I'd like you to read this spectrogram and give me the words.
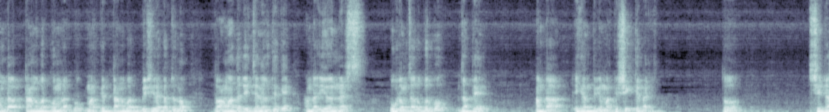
আমরা টার্নওভার কম রাখব? মার্কেট টার্নওভার বেশি রাখার জন্য তো আমাদের এই চ্যানেল থেকে আমরা ইউএনএস প্রোগ্রাম চালু করব যাতে আমরা এখান থেকে মার্কেট শিখতে পারি। তো সেটা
